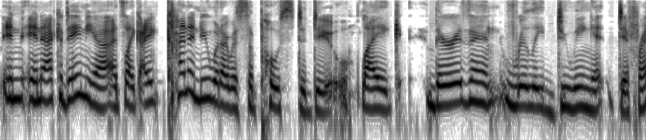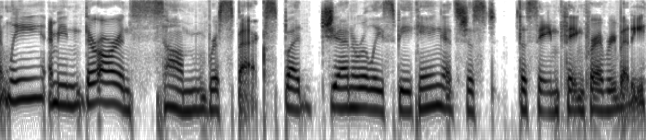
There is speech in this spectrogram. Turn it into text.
in in academia, it's like I kind of knew what I was supposed to do. Like there isn't really doing it differently. I mean, there are in some respects, but generally speaking, it's just the same thing for everybody.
